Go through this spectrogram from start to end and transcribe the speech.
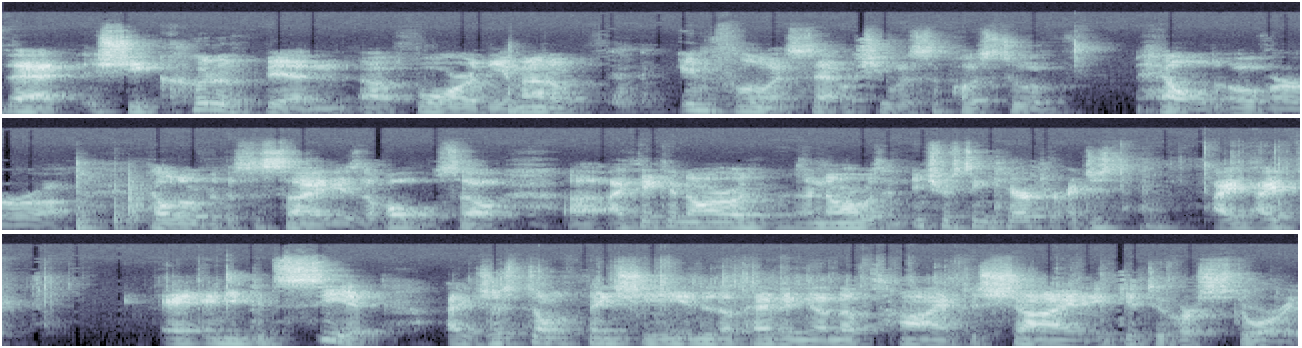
that she could have been uh, for the amount of influence that she was supposed to have held over uh, held over the society as a whole. So uh, I think Inara Inara was an interesting character. I just I, I and, you could see it. I just don't think she ended up having enough time to shine and get to her story,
